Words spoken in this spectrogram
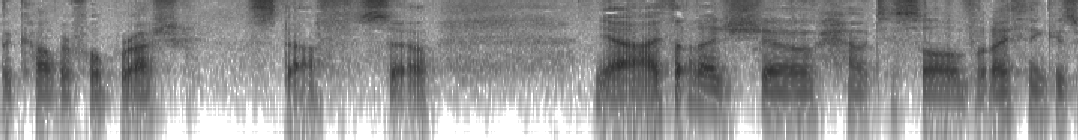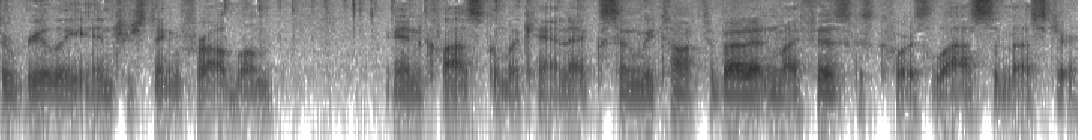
the colorful brush stuff. So yeah, I thought I'd show how to solve what I think is a really interesting problem in classical mechanics, and we talked about it in my physics course last semester.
